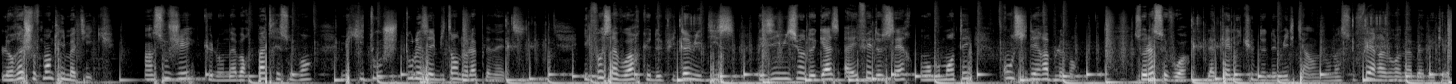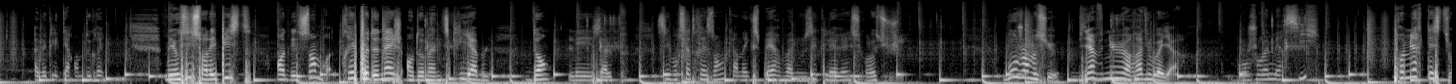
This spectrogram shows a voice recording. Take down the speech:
Le réchauffement climatique, un sujet que l'on n'aborde pas très souvent, mais qui touche tous les habitants de la planète. Il faut savoir que depuis 2010, les émissions de gaz à effet de serre ont augmenté considérablement. Cela se voit, la canicule de 2015, on a souffert à Grenoble avec les, avec les 40 degrés. Mais aussi sur les pistes, en décembre, très peu de neige en domaine skiable dans les Alpes. C'est pour cette raison qu'un expert va nous éclairer sur le sujet. Bonjour monsieur, bienvenue à Radio Bayard. Bonjour et merci. Première question,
